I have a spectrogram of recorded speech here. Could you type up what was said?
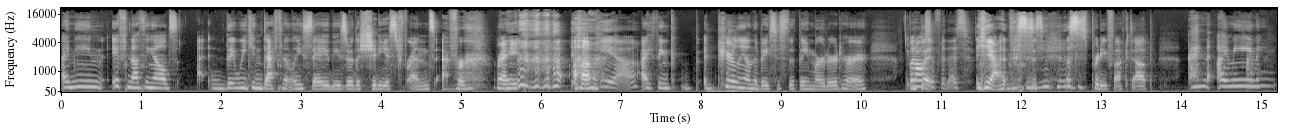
I mean, if nothing else, they, we can definitely say these are the shittiest friends ever, right? uh, Yeah. I think purely on the basis that they murdered her. But also for this. yeah, this is this is pretty fucked up. And I mean,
